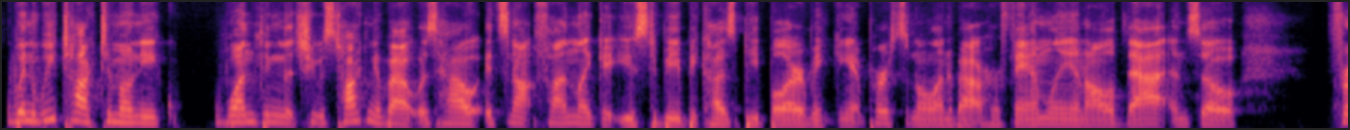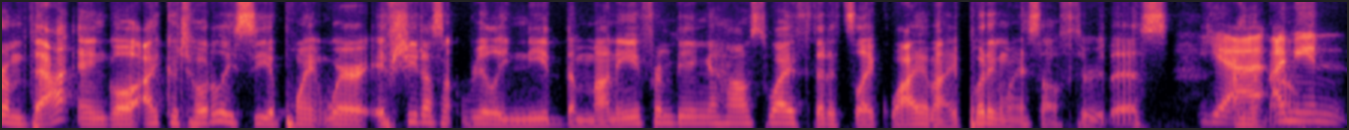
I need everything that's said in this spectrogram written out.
when we talked to Monique one thing that she was talking about was how it's not fun like it used to be because people are making it personal and about her family and all of that. And so from that angle, I could totally see a point where if she doesn't really need the money from being a housewife, that it's like, why am I putting myself through this? Yeah, don't I, mean,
